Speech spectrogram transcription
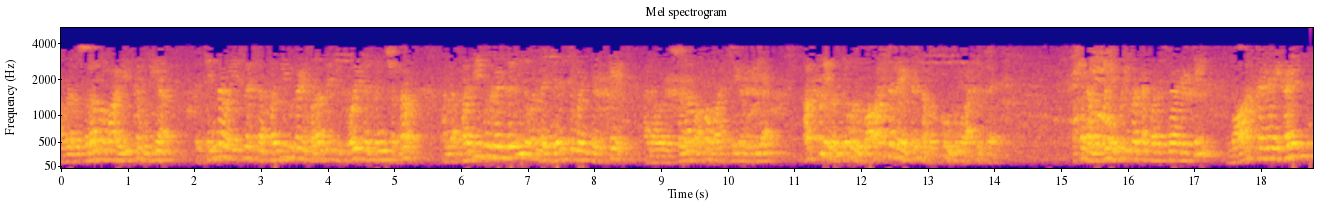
அவ்வளவு சுலபமா அழிக்க முடியாது. சின்ன வயசுல சில பதிவுகள் குழந்தைக்கு போயிடுதுன்னு சொன்னா அந்த பதிவுகள்ல இருந்து வந்த ஜட்ஜ்மெண்ட் இருக்கு அதை ஒரு சுலபமா மாற்றிக்க முடியாது. அப்படி வந்து ஒரு வாசனைகள் நமக்கு உருவாக்குது அப்ப நமக்கு எப்படிப்பட்ட பர்சனாலிட்டி வாசனைகள்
